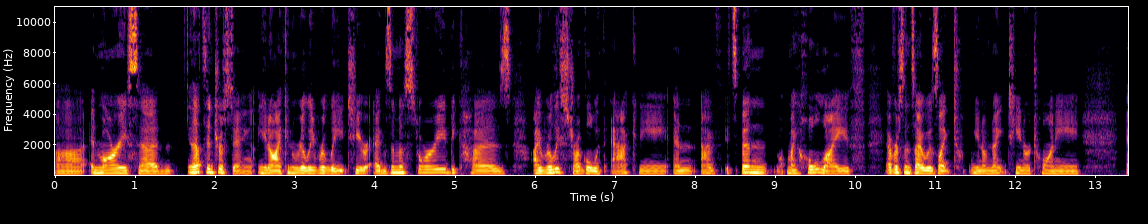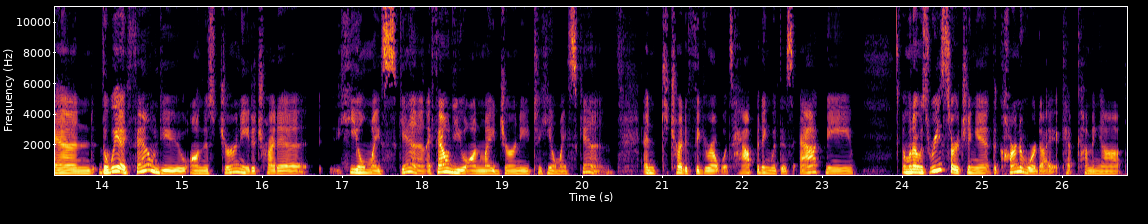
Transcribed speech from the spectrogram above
Uh, and Mari said, That's interesting. You know, I can really relate to your eczema story because I really struggle with acne. And I've, it's been my whole life, ever since I was like, you know, 19 or 20. And the way I found you on this journey to try to heal my skin, I found you on my journey to heal my skin and to try to figure out what's happening with this acne. And when I was researching it, the carnivore diet kept coming up.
